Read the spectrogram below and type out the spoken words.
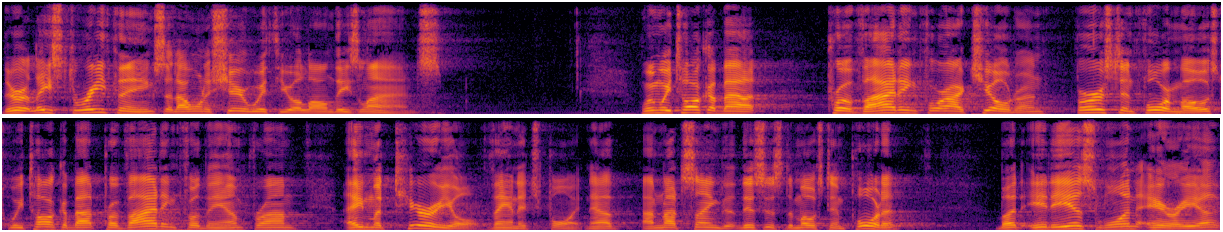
there are at least three things that I want to share with you along these lines. When we talk about providing for our children, first and foremost, we talk about providing for them from a material vantage point. Now, I'm not saying that this is the most important, but it is one area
